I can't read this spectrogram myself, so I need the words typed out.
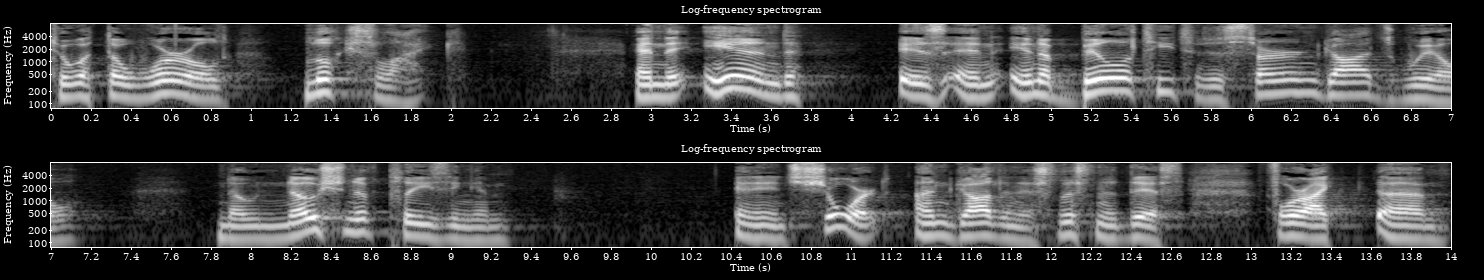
to what the world looks like. And the end is an inability to discern God's will, no notion of pleasing Him, and in short, ungodliness. Listen to this. For I, um,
